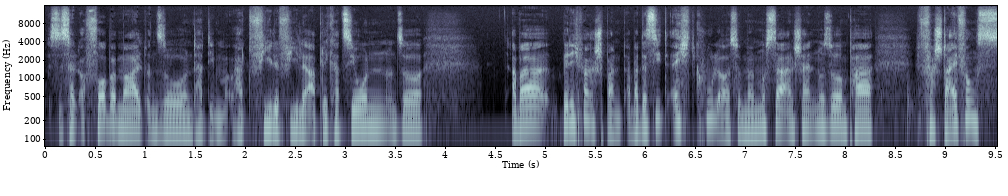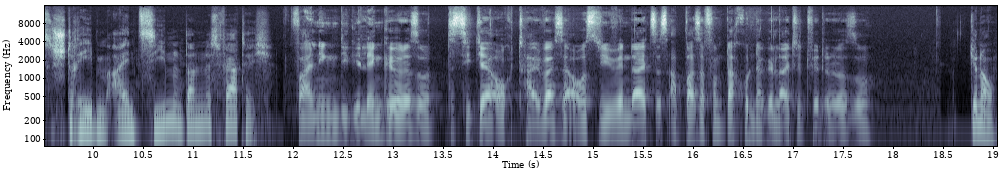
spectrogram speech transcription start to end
es ist halt auch vorbemalt und so und hat, die, hat viele, viele Applikationen und so. Aber bin ich mal gespannt. Aber das sieht echt cool aus und man muss da anscheinend nur so ein paar Versteifungsstreben einziehen und dann ist fertig. Vor allen Dingen die Gelenke oder so, das sieht ja auch teilweise aus, wie wenn da jetzt das Abwasser vom Dach runtergeleitet wird oder so. Genau.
